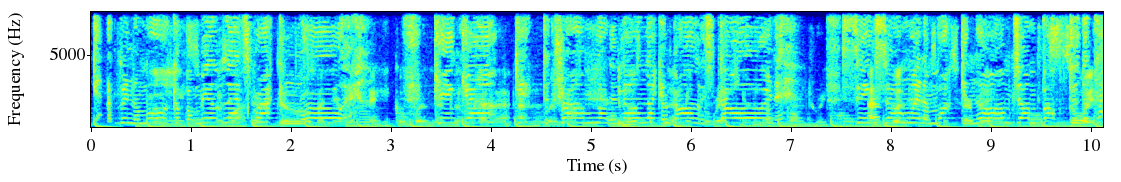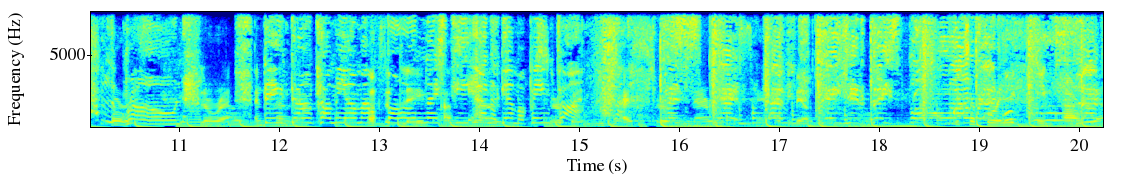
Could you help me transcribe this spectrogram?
get up in the morning, cup of milk, let's rock and roll. México, Puebla, Tlaxcala, and Morelos, the most economic region of country, as well as conserving the soil, forest, flora, and fauna of the place, as well as preserving its extraordinary scenic beauty. a operated in area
